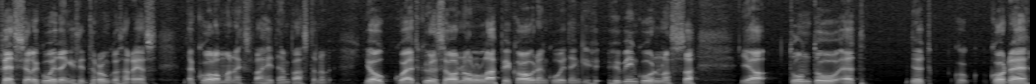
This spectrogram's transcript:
Pessi oli kuitenkin sitten runkosarjassa mitä kolmanneksi vähiten päästänyt joukkue, että kyllä se on ollut läpi kauden kuitenkin hy- hyvin kunnossa, ja tuntuu, että nyt Kode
